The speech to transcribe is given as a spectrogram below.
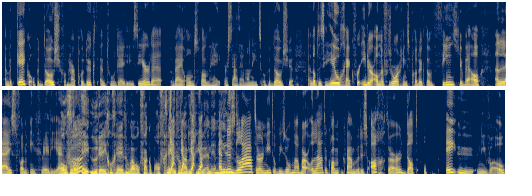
En we keken op het doosje van haar product en toen realiseerden wij ons van, hé, hey, er staat helemaal niets op het doosje. En dat is heel gek. Voor ieder ander verzorgingsproduct dan vind je wel een lijst van ingrediënten. Overal EU-regelgeving, waar we ook vaak op afgeven. Ja, maar we ja. En, en, en dus niet... later, niet op die zondag, maar later kwam, kwamen we dus achter dat op EU-niveau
